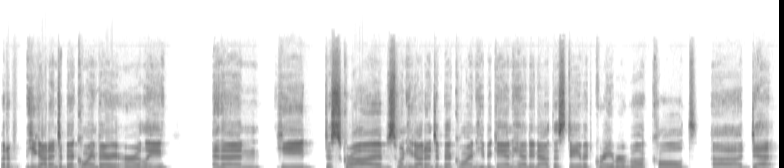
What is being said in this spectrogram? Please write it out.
but he got into Bitcoin very early, and then he describes when he got into Bitcoin, he began handing out this David Graeber book called uh, Debt.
